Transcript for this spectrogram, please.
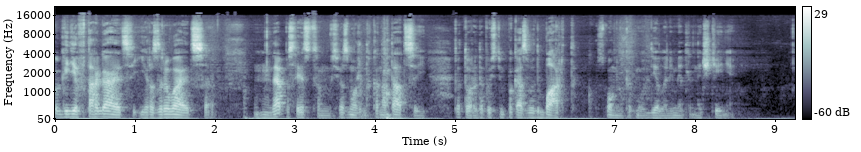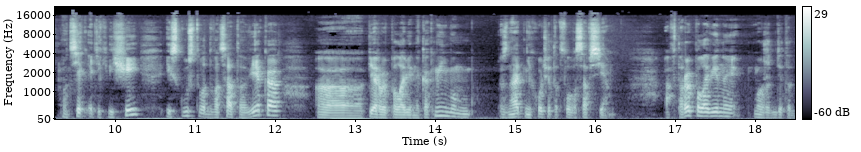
где вторгается и разрывается да, посредством всевозможных коннотаций, которые, допустим, показывает Барт. Вспомни, как мы делали медленное чтение вот всех этих вещей искусство 20 века, э, первой половины как минимум, знать не хочет от слова совсем. А второй половины, может, где-то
